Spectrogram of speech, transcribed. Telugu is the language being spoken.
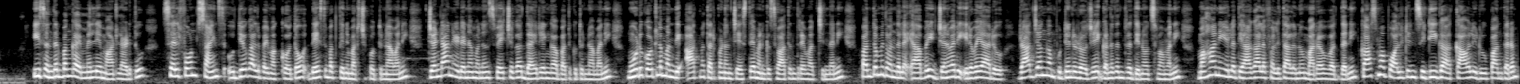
ఈ సందర్భంగా ఎమ్మెల్యే మాట్లాడుతూ సెల్ ఫోన్ సైన్స్ ఉద్యోగాలపై మక్కువతో దేశభక్తిని మర్చిపోతున్నామని జెండా నీడన మనం స్వేచ్ఛగా ధైర్యంగా బతుకుతున్నామని మూడు కోట్ల మంది ఆత్మతర్పణం చేస్తే మనకు స్వాతంత్ర్యం వచ్చిందని పంతొమ్మిది వందల యాభై జనవరి ఇరవై ఆరు రాజ్యాంగం పుట్టినరోజే గణతంత్ర దినోత్సవం అని మహానీయుల త్యాగాల ఫలితాలను మరవవద్దని కాస్మోపాలిటన్ సిటీగా కావలి రూపాంతరం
